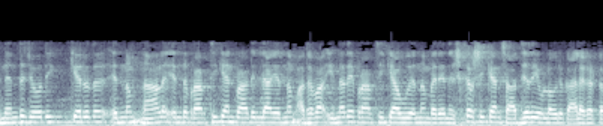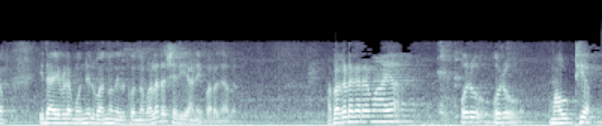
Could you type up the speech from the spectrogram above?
ഇന്ന് എന്ത് ചോദിക്കരുത് എന്നും നാളെ എന്ത് പ്രാർത്ഥിക്കാൻ പാടില്ല എന്നും അഥവാ ഇന്നതേ പ്രാർത്ഥിക്കാവൂ എന്നും വരെ നിഷ്കർഷിക്കാൻ സാധ്യതയുള്ള ഒരു കാലഘട്ടം ഇതാ ഇവിടെ മുന്നിൽ വന്നു നിൽക്കുന്നു. വളരെ ശരിയാണ് ഈ പറഞ്ഞത്. അപകടകരമായ ഒരു ഒരു മൗഢ്യം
